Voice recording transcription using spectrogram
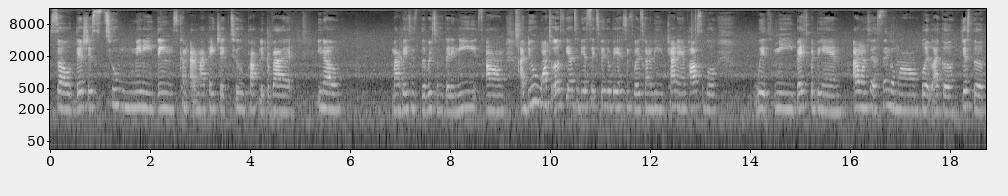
So there's just too many things coming out of my paycheck to properly provide, you know, my business the resources that it needs. Um, I do want to upscale to be a six-figure business, but it's gonna be kind of impossible with me basically being I don't want to say a single mom, but like a just the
